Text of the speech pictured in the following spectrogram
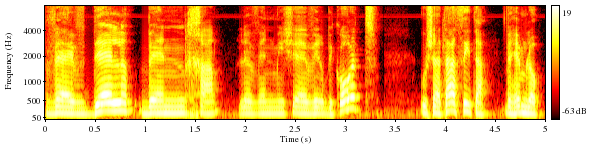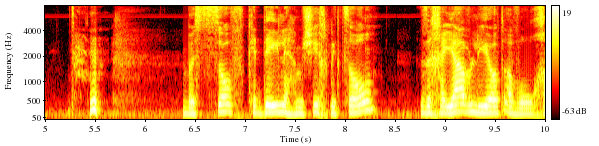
וההבדל בינך לבין מי שהעביר ביקורת, הוא שאתה עשית, והם לא. בסוף, כדי להמשיך ליצור, זה חייב להיות עבורך,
